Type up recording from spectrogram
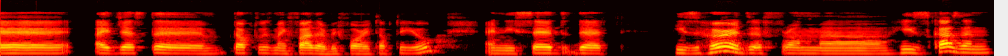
uh, I just uh, talked with my father before I talked to you, and he said that he's heard from uh, his cousin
